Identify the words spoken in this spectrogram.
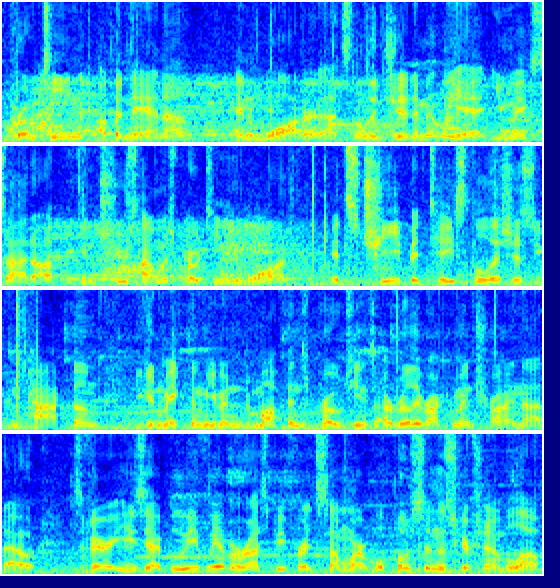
protein, a banana, and water. That's legitimately it. You mix that up, you can choose how much protein you want. It's cheap, it tastes delicious, you can pack them, you can make them even muffins, proteins. I really recommend trying that out. It's very easy. I believe we have a recipe for it somewhere. We'll post it in the description down below.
